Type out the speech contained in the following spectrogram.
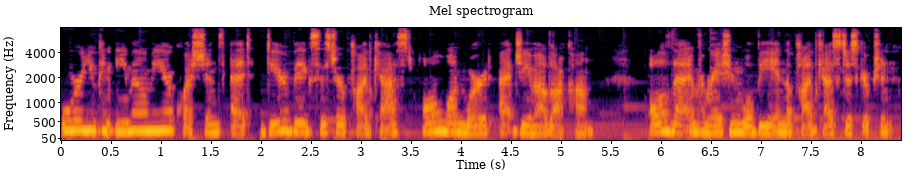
or you can email me your questions at Dear Big Sister Podcast, all one word, at gmail.com. All of that information will be in the podcast description.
